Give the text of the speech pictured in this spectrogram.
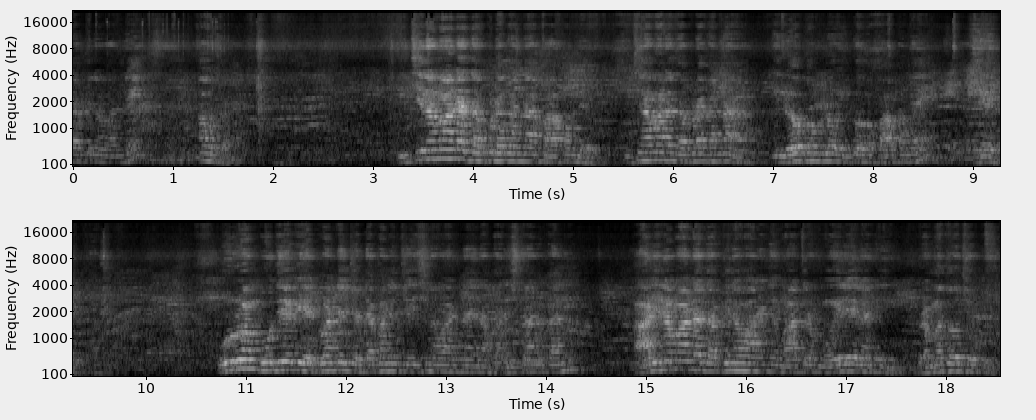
తప్పినవన్నీ అవుతాయి ఇచ్చిన మాట తప్పుడ కన్నా పాపం లేదు. ఇచ్చిన మాట తప్పుడ కన్నా ఈ లోకంలో ఇంకొక పాపమే లేదు. పూర్వం భూదేవి ఎటువంటి చెడ్డ పని చేసిన వాటిని ఆయన భరిస్తాను కానీ ఆడిన మాట తప్పిన వాడిని మాత్రం మోయలేనని బ్రహ్మతో చెప్పింది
